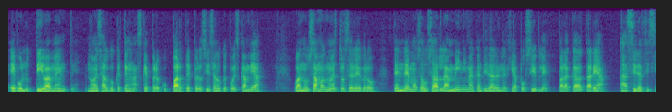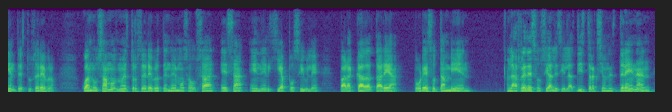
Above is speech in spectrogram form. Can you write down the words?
evolutivamente, no es algo que tengas que preocuparte, pero sí es algo que puedes cambiar. Cuando usamos nuestro cerebro, tendemos a usar la mínima cantidad de energía posible para cada tarea. Así de eficiente es tu cerebro. Cuando usamos nuestro cerebro, tendremos a usar esa energía posible para cada tarea. Por eso también las redes sociales y las distracciones drenan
